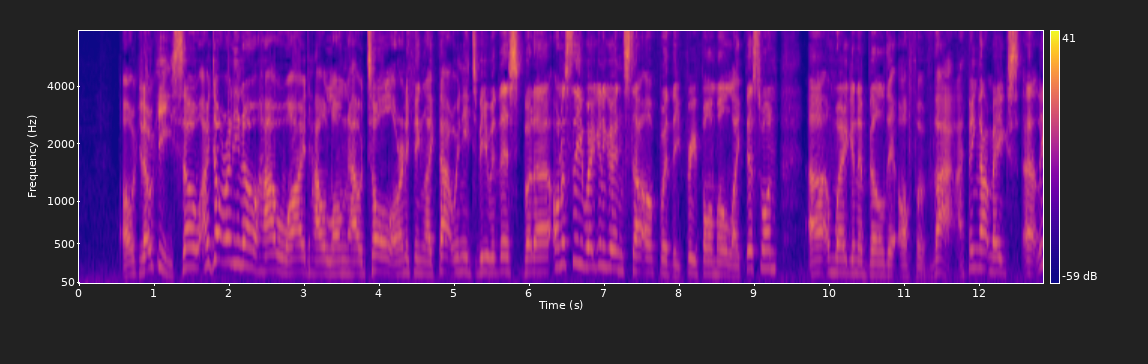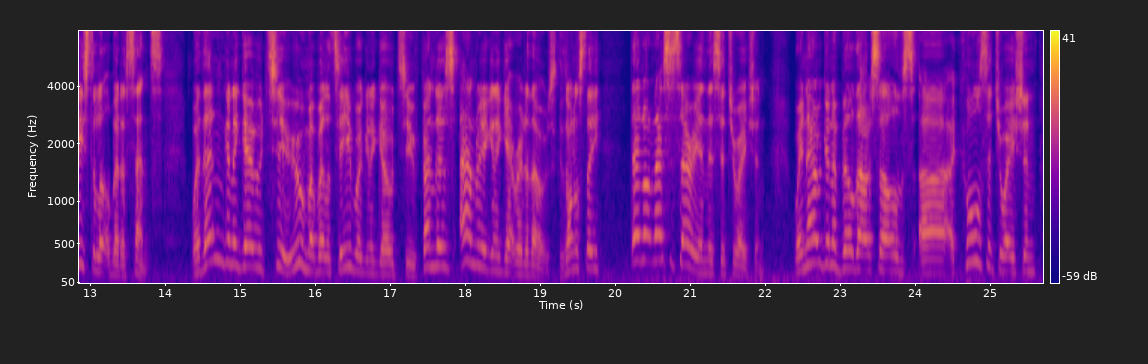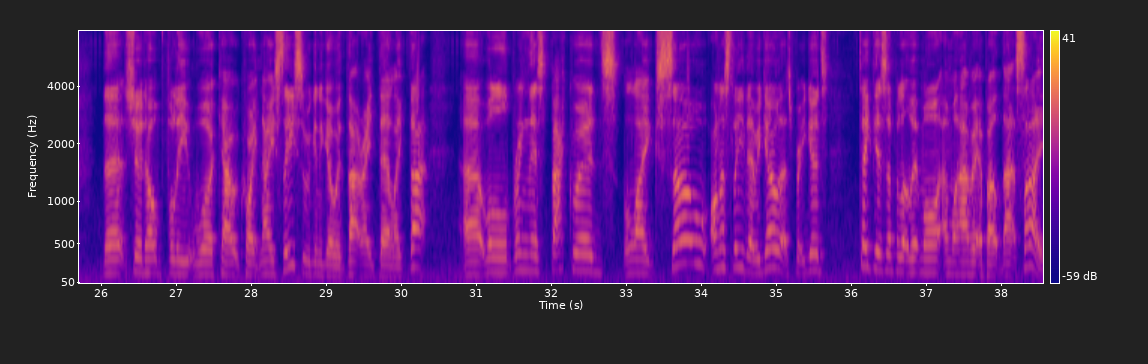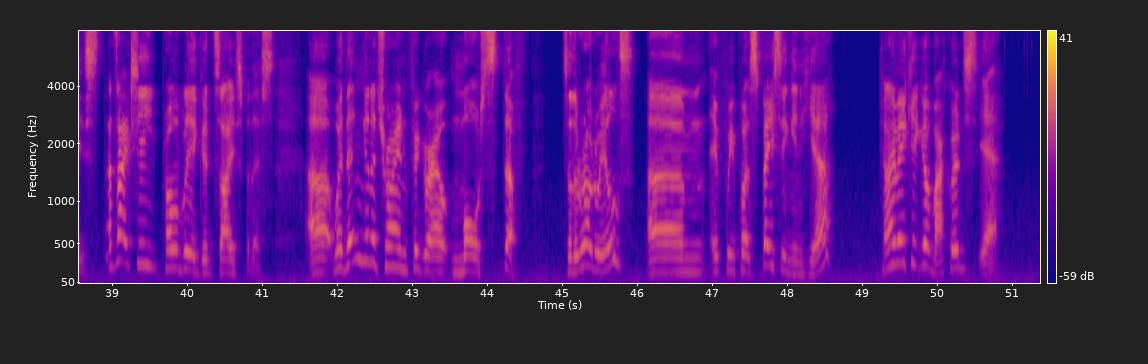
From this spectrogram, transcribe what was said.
Okie dokie, so I don't really know how wide, how long, how tall, or anything like that we need to be with this, but uh, honestly, we're going to go ahead and start off with the freeform hull like this one, uh, and we're going to build it off of that. I think that makes at least a little bit of sense. We're then going to go to mobility, we're going to go to fenders, and we're going to get rid of those, because honestly, they're not necessary in this situation. We're now going to build ourselves uh, a cool situation that should hopefully work out quite nicely. So we're going to go with that right there like that. Uh, we'll bring this backwards like so. Honestly, there we go. That's pretty good. Take this up a little bit more and we'll have it about that size. That's actually probably a good size for this. Uh, we're then going to try and figure out more stuff. So the road wheels, um, if we put spacing in here, can I make it go backwards? Yeah.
